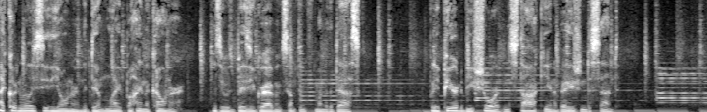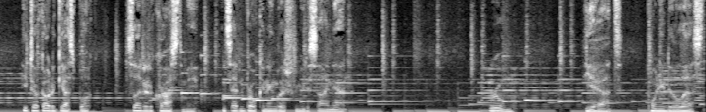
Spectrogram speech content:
I couldn't really see the owner in the dim light behind the counter as he was busy grabbing something from under the desk. But he appeared to be short and stocky and of Asian descent. He took out a guest book, slid it across to me, and said in broken English for me to sign in. Room. Yeah, it's pointing to the list.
